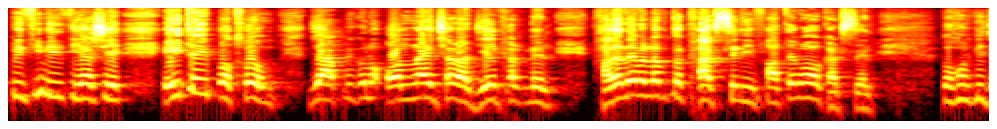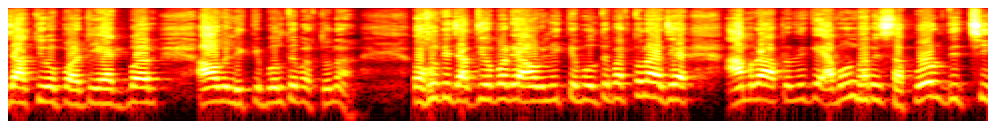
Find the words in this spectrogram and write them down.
পৃথিবীর ইতিহাসে এইটাই প্রথম যে আপনি কোনো অন্যায় ছাড়া জেল খাটলেন। খালেদা ম্যাডাম তো খাটছেনই, ফাতেমাও খাটছেন। তখন কি জাতীয় পার্টি একবার আওয়ামী লীগকে বলতে পারতো না? তখন কি জাতীয় পার্টি আওয়ামী লীগকে বলতে পারতো না যে আমরা আপনাদেরকে এমনভাবে সাপোর্ট দিচ্ছি,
